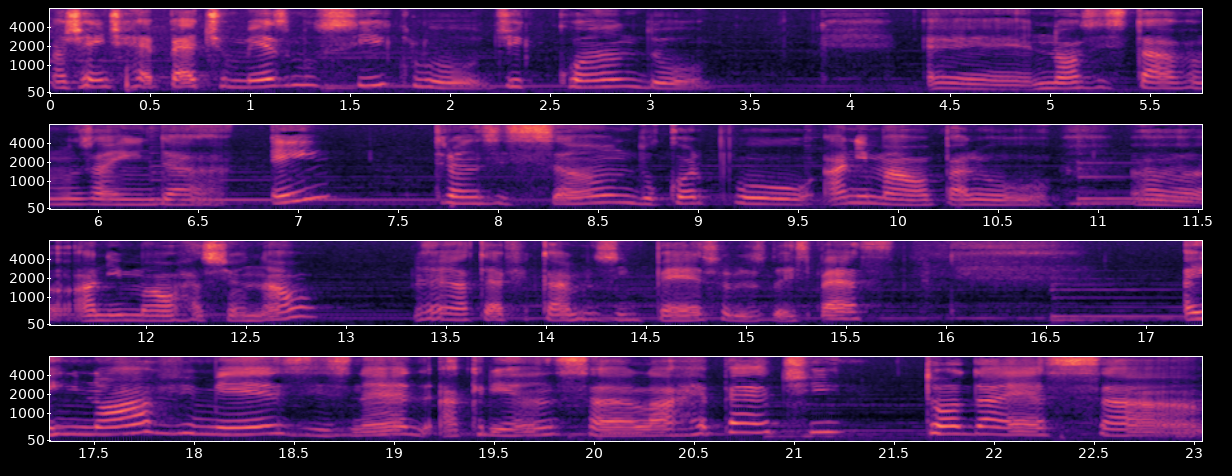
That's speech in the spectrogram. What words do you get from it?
a gente repete o mesmo ciclo de quando é, nós estávamos ainda em transição do corpo animal para o uh, animal racional né, até ficarmos em pé sobre os dois pés. Em nove meses, né, a criança ela repete toda essa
